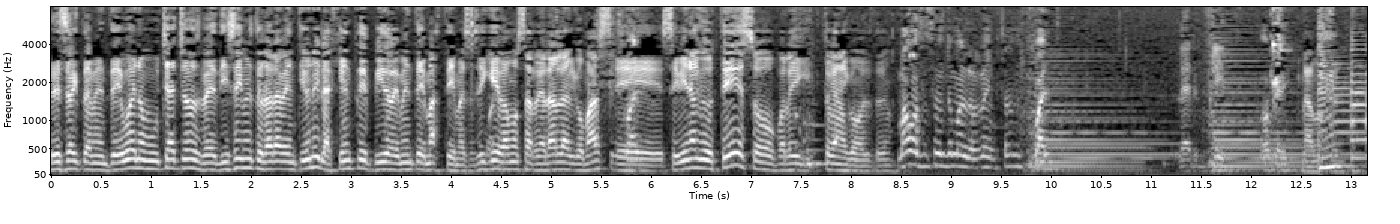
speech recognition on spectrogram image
Exactamente. Bueno, muchachos, 16 minutos de la hora 21 y la gente pide obviamente más temas. Así que vamos a regalarle algo más. Eh, ¿Se viene algo de ustedes o por ahí tocan algo? Vamos a hacer un tema de los Rolling ¿Cuál? Let it bleed. Ok. Vamos.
